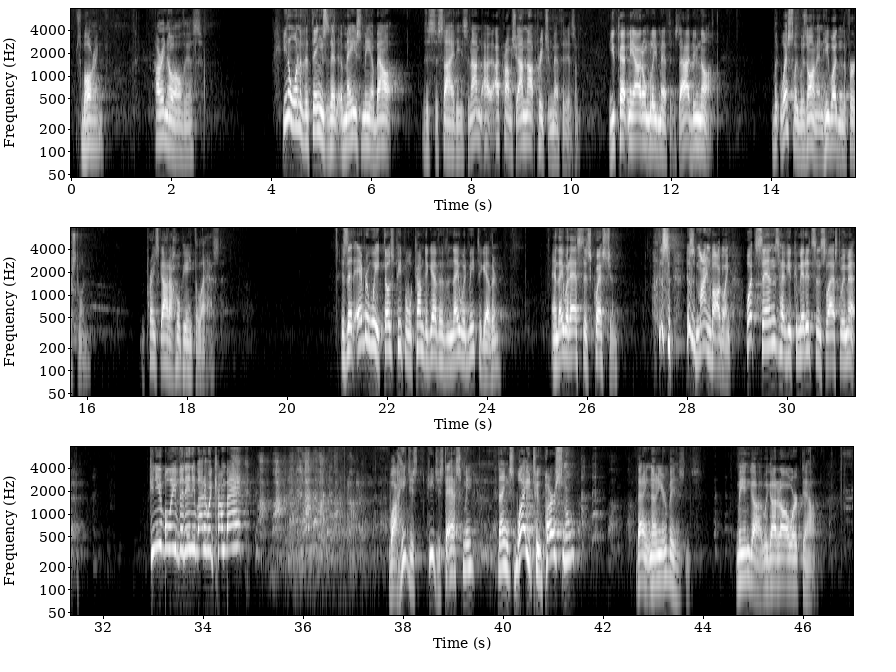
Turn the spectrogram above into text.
it's boring. I already know all this. You know, one of the things that amazed me about the societies, and I, I promise you, I'm not preaching Methodism. You cut me, I don't believe Methodist. I do not. But Wesley was on it, and he wasn't the first one. Praise God, I hope he ain't the last. Is that every week those people would come together and they would meet together and they would ask this question. This, this is mind boggling. What sins have you committed since last we met? Can you believe that anybody would come back? Well, he just he just asked me things way too personal. That ain't none of your business. Me and God, we got it all worked out.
